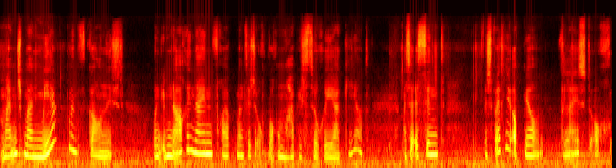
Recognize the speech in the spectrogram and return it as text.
manchmal merkt man es gar nicht. Und im Nachhinein fragt man sich auch, warum habe ich so reagiert? Also es sind, ich weiß nicht, ob wir vielleicht auch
